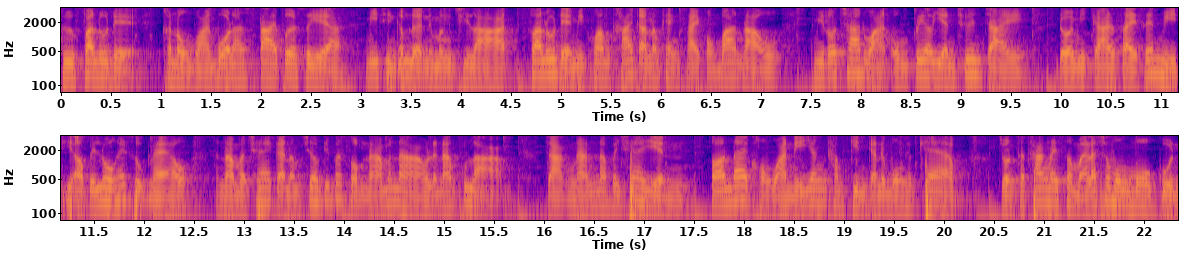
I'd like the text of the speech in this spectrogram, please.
คือฟาลูเด ขนมหวานโบราณสไตล์เปอร์เซีย มีถิ่นกำเนิดในเมืองชิลาดฟาลูเดมีความคล้ายกับน้ำแข็งใสของบ้านเรา มีรสชาติหวานอมเปรี้ยวเย็นชื่นใจ โดยมีการใส่เส้นหมี่ที่เอาไปลวกให้สุกแล้วนำมาแช่กับน้ำเชื่อมที่ผสมน้ำมะนาวและน้ำกุหลาบ จากนั้นนำไปแช่เย็น ตอนแรกของหวานนี้ยังทำกินกันในวงแคบๆจนกระทั่งในสมัยราชวงศ์โมกุล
